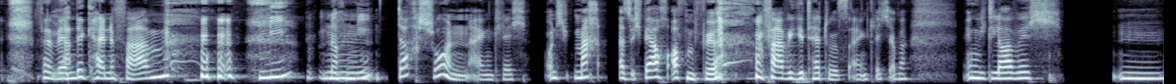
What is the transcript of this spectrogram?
verwende ja. keine Farben. Nie? Noch mm, nie? Doch schon eigentlich. Und ich mache, also ich wäre auch offen für farbige Tattoos eigentlich, aber irgendwie glaube ich, mm,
